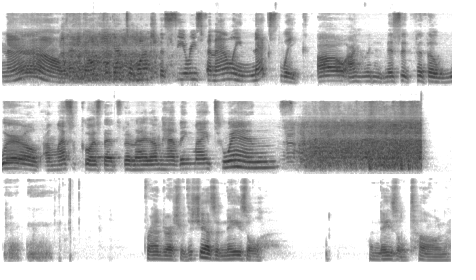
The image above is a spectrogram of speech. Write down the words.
Now. And don't forget to watch the series finale next week. Oh, I wouldn't miss it for the world. Unless, of course, that's the night I'm having my twins. Fran Drescher. She has a nasal, a nasal tone.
